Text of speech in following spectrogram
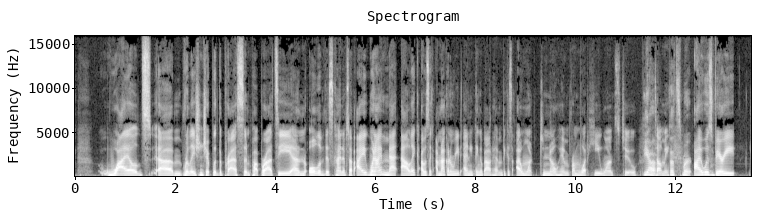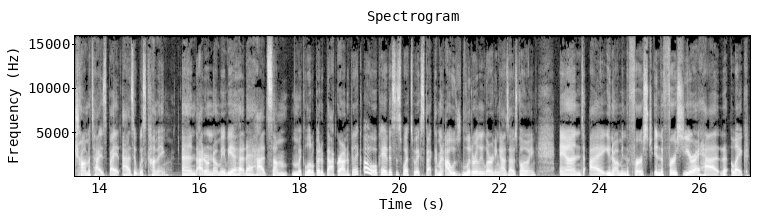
wild um, relationship with the press and paparazzi and all of this kind of stuff. I when I met Alec, I was like, I'm not going to read anything about him because I want to know him from what he wants to Yeah, tell me. that's smart. I was very traumatized by it as it was coming. And I don't know, maybe I had I had some like a little bit of background and be like, oh, okay, this is what to expect. I mean, I was literally learning as I was going. And I, you know, I mean the first in the first year I had like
